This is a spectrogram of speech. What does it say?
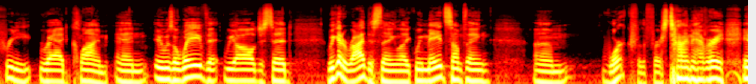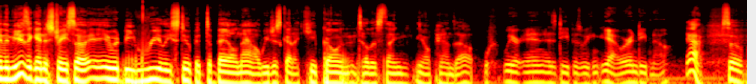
pretty rad climb. And it was a wave that we all just said, we got to ride this thing. Like we made something um, work for the first time ever in the music industry. So it would be really stupid to bail now. We just got to keep going until this thing, you know, pans out. We are in as deep as we can. Yeah, we're in deep now. Yeah. So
